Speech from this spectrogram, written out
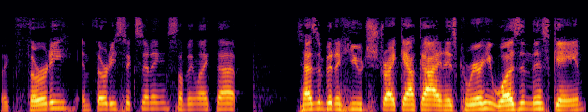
Like 30 in 36 innings, something like that. This hasn't been a huge strikeout guy in his career. He was in this game.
